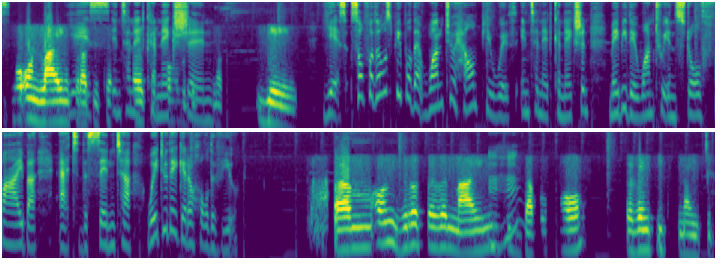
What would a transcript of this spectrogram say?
to go online so that we Yes, internet search and all this connection. Yes. Yes. So for those people that want to help you with internet connection, maybe they want to install fiber at the center, where do they get a hold of you? Um, on 079 Mm-hmm. 7696.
